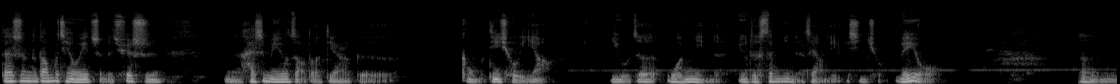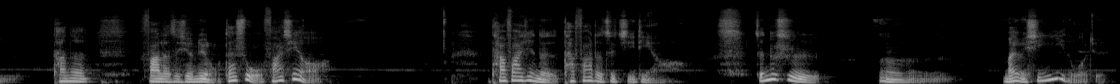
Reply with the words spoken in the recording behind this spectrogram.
但是呢，到目前为止呢，确实，嗯，还是没有找到第二个跟我们地球一样有着文明的、有着生命的这样的一个星球，没有。嗯。他呢发了这些内容，但是我发现啊，他发现的他发的这几点啊，真的是嗯蛮有新意的，我觉得。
